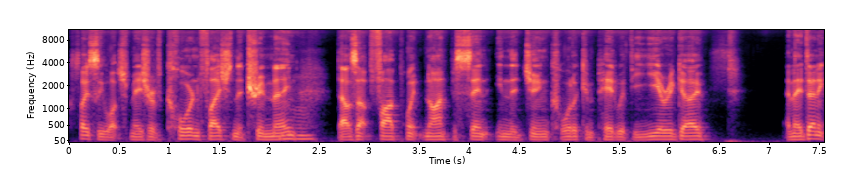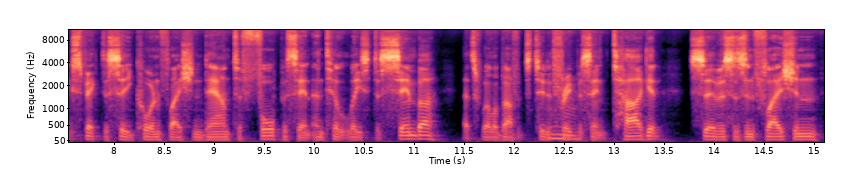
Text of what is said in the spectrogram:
closely watched measure of core inflation, the trim mean, mm-hmm. that was up 5.9% in the June quarter compared with a year ago. And they don't expect to see core inflation down to 4% until at least December. That's well above its 2 to 3% mm. target. Services inflation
